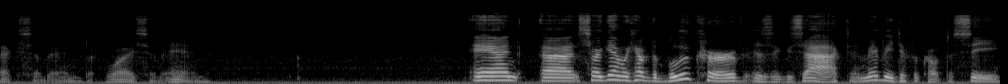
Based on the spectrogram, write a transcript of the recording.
x sub n, but y sub n. And uh, so again, we have the blue curve is exact, and it may be difficult to see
